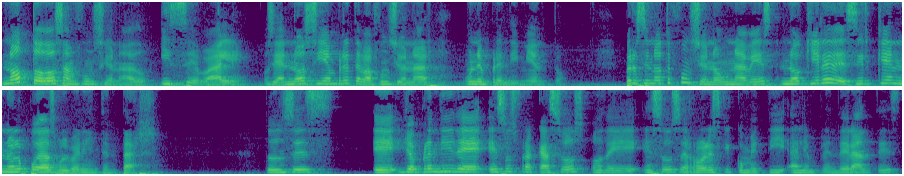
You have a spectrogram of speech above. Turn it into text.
No todos han funcionado y se vale. O sea, no siempre te va a funcionar un emprendimiento. Pero si no te funcionó una vez, no quiere decir que no lo puedas volver a intentar. Entonces, eh, yo aprendí de esos fracasos o de esos errores que cometí al emprender antes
